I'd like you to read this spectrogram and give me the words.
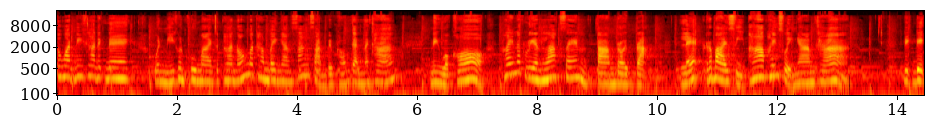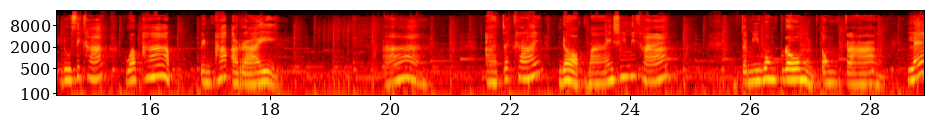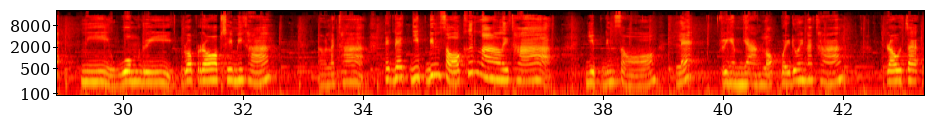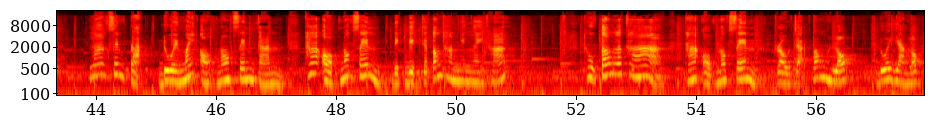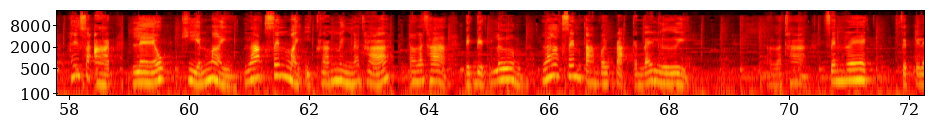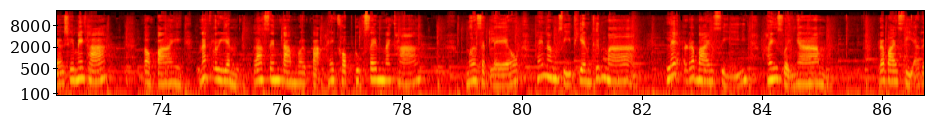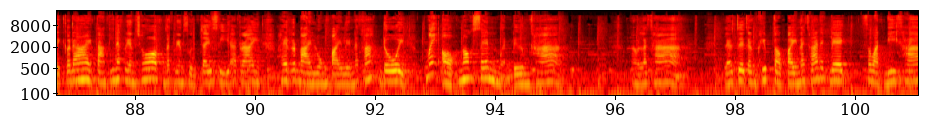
สวัสดีค่ะเด็กๆ วันนี้คุณครูมายจะพาน้องมาทำใบงานสร้างสรรค์ไปพร้อมกันนะคะ ในหัวข้อให้นักเรียนลากเส้นตามรอยประ และระบายสีภาพให้สวยงามค่ะ เด็กๆดูสิคะ ว่าภาพเป็นภาพอะไร อ่า อาจจะคล้ายดอกไม้ใช่ไหมคะ จะมีวงกลมตรงกลาง และ มีวงรี รอบๆ ใช่ไหมคะ เอาละค่ะ เด็กๆ หยิบดินสอขึ้นมาเลยค่ะ หยิบดินสอ และเตรียมยางล็อบไว้ด้วยนะคะ เราจะลากเส้นประโดยไม่ออกนอกเส้นกัน ถ้าออกนอกเส้นเด็กๆ จะต้องทำยังไงคะ ถูกต้องแล้วค่ะ ถ้าออกนอกเส้น เราจะต้องลบด้วยยางลบให้สะอาด แล้วเขียนใหม่ลากเส้นใหม่อีกครั้งหนึ่งนะคะ เอาละค่ะ เด็กๆเริ่มลากเส้นตามรอยประกันได้เลย เอาละค่ะ เส้นแรกเสร็จไปแล้วใช่ไหมคะ ต่อไปนักเรียนลากเส้นตามรอยประให้ครบทุกเส้นนะคะ เมื่อเสร็จแล้วให้นำสีเทียนขึ้นมา และระบายสีให้สวยงาม ระบายสีอะไรก็ได้ ตามที่นักเรียนชอบ นักเรียนสนใจสีอะไร ให้ระบายลงไปเลยนะคะ โดยไม่ออกนอกเส้นเหมือนเดิมค่ะ เอาละค่ะ แล้วเจอกันคลิปต่อไปนะคะ เด็กๆ สวัสดีค่ะ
